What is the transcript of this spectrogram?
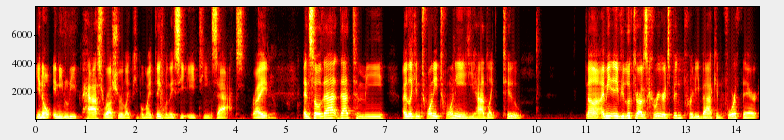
you know, an elite pass rusher like people might think when they see 18 sacks, right? Yeah. And so that that to me, I mean, like in 2020, he had like two. Uh, I mean, if you look throughout his career, it's been pretty back and forth there,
